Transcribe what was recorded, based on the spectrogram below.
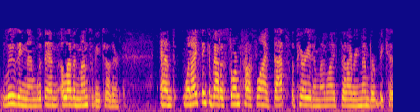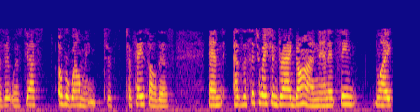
losing them within 11 months of each other. And when I think about a storm tossed life, that's the period in my life that I remember because it was just overwhelming to to face all this. And as the situation dragged on and it seemed like,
